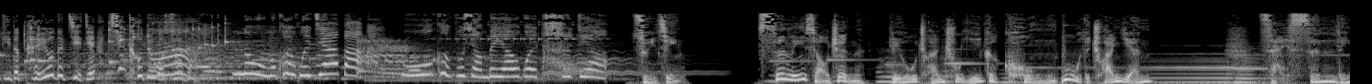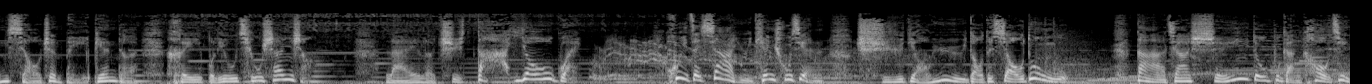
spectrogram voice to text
弟的朋友的姐姐亲口对我说的。那我们快回家吧，我可不想被妖怪吃掉。最近，森林小镇流传出一个恐怖的传言，在森林小镇北边的黑不溜秋山上。来了只大妖怪，会在下雨天出现，吃掉遇到的小动物，大家谁都不敢靠近。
